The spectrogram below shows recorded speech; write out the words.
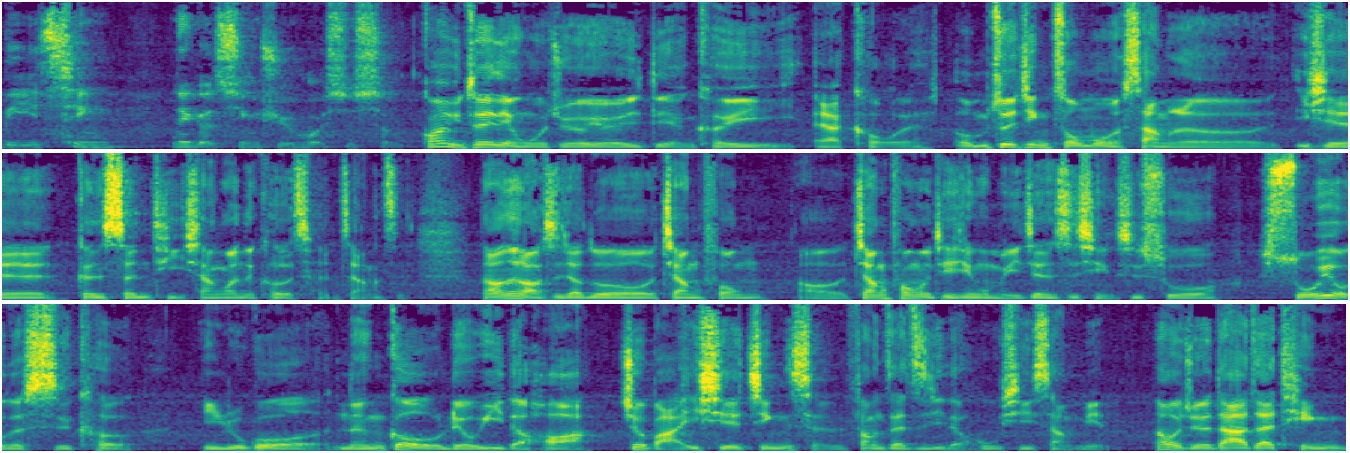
厘清那个情绪或是什么。关于这一点，我觉得有一点可以 echo 哎，我们最近周末上了一些跟身体相关的课程，这样子。然后那老师叫做江峰，啊，江峰有提醒我们一件事情，是说所有的时刻。你如果能够留意的话，就把一些精神放在自己的呼吸上面。那我觉得大家在听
